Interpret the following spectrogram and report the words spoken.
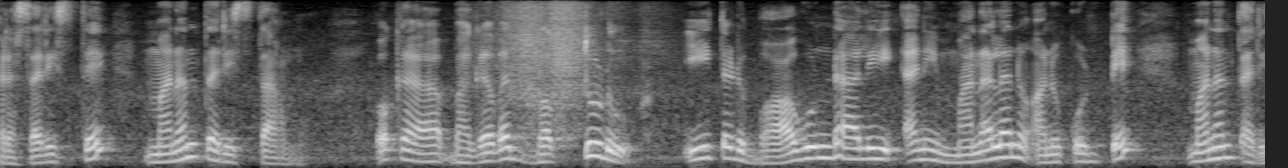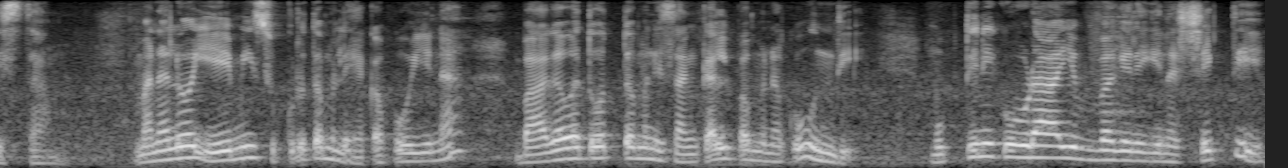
ప్రసరిస్తే మనం తరిస్తాము. ఒక భగవద్భక్తుడు ఈతడు బాగుండాలి అని మనలను అనుకుంటే మనం తరిస్తాము. మనలో ఏమీ సుకృతము లేకపోయినా భాగవతోత్తముని సంకల్పమునకు ఉంది. ముక్తిని కూడా ఇవ్వగలిగిన శక్తి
